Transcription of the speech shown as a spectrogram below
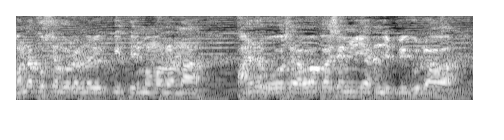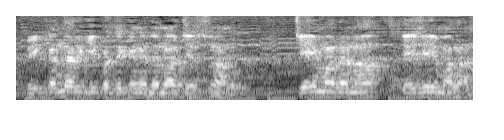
మన కోసం కూడా ఉన్న వ్యక్తి తిరుమలన ఆయనకు ఒకసారి అవకాశం ఇవ్వాలని చెప్పి కూడా మీకు అందరికీ ప్రత్యేకంగా ధన్యవాదాలు చేస్తున్నాను. జై మలన జై జై మలన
